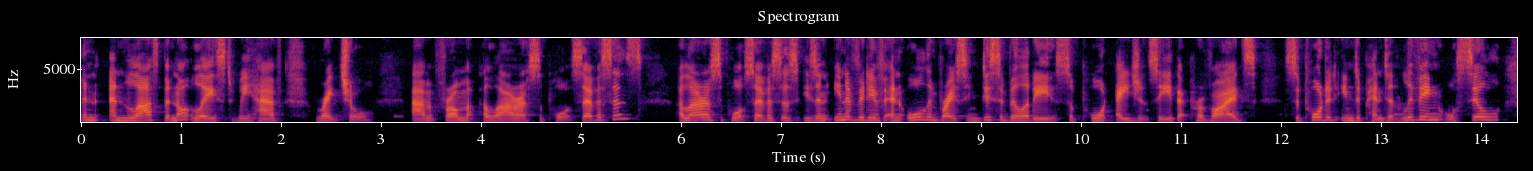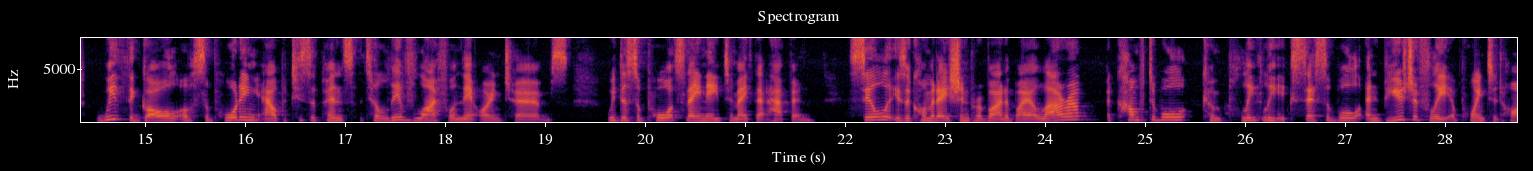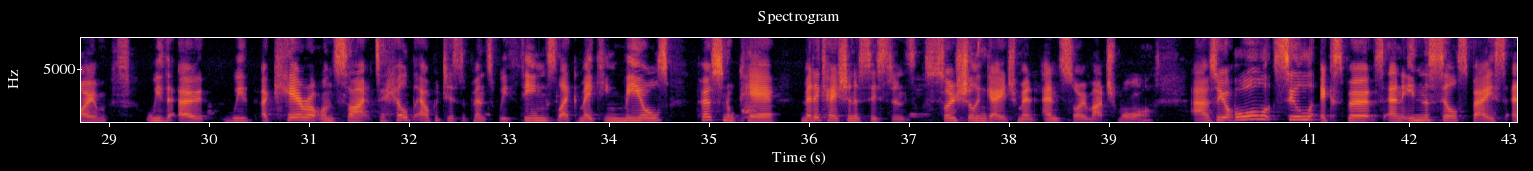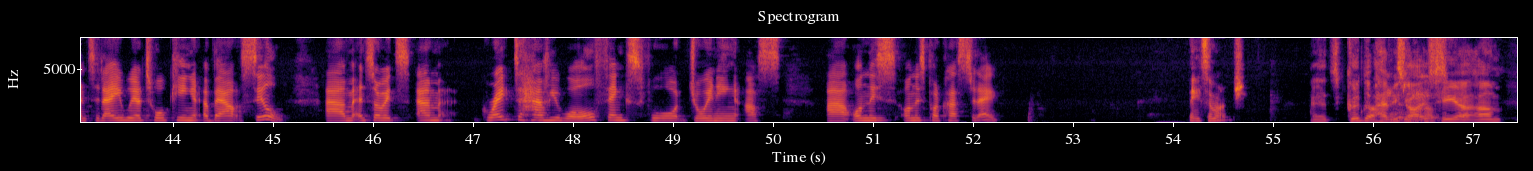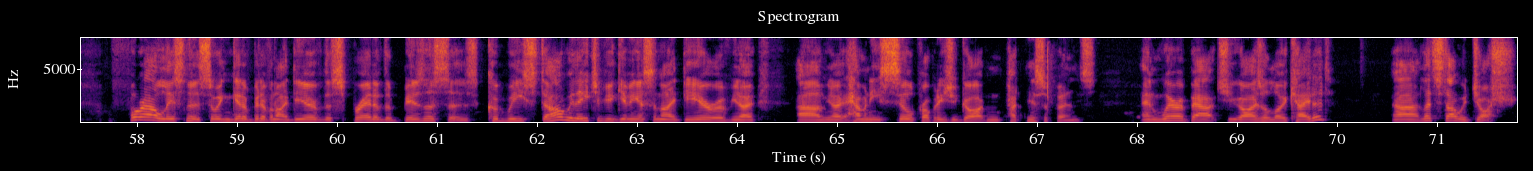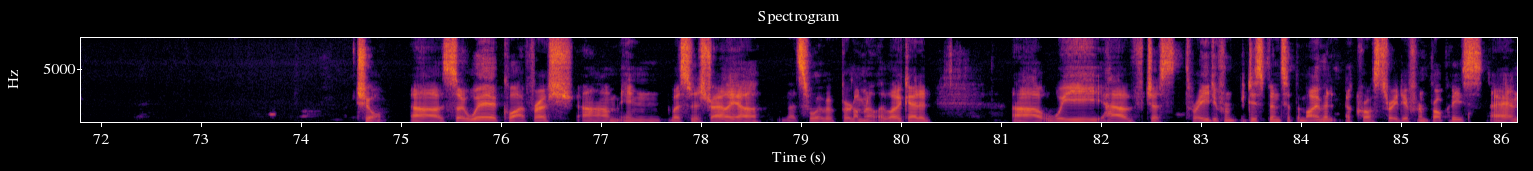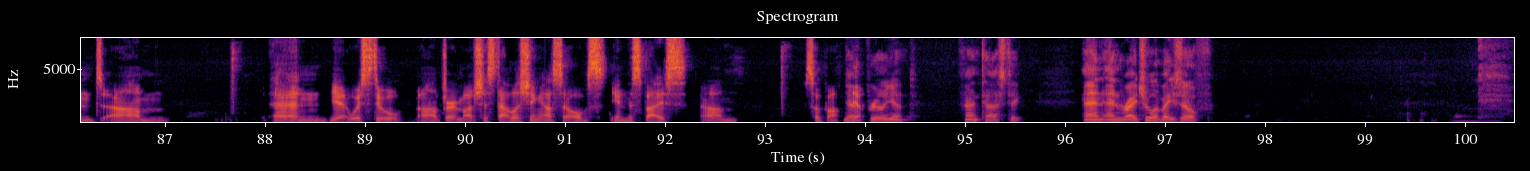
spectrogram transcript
And, and last but not least, we have Rachel um, from Allara Support Services. Allara Support Services is an innovative and all embracing disability support agency that provides supported independent living or SIL with the goal of supporting our participants to live life on their own terms with the supports they need to make that happen. SIL is accommodation provided by Allara, a comfortable, completely accessible, and beautifully appointed home with a with a carer on site to help our participants with things like making meals, personal care, medication assistance, social engagement, and so much more. Uh, so you're all SIL experts and in the SIL space, and today we are talking about SIL. Um, and so it's um, great to have you all. Thanks for joining us uh, on this on this podcast today. Thanks so much. It's good to have Thanks you guys here. Um, for our listeners, so we can get a bit of an idea of the spread of the businesses, could we start with each of you giving us an idea of, you know, um, you know, how many SIL properties you got and participants, and whereabouts you guys are located? Uh, let's start with Josh. Sure. Uh, so we're quite fresh um, in Western Australia. That's where we're predominantly located. Uh, we have just three different participants at the moment across three different properties, and um, and yeah, we're still uh, very much establishing ourselves in the space um, so far. Yeah, brilliant, fantastic. And and Rachel, about yourself?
